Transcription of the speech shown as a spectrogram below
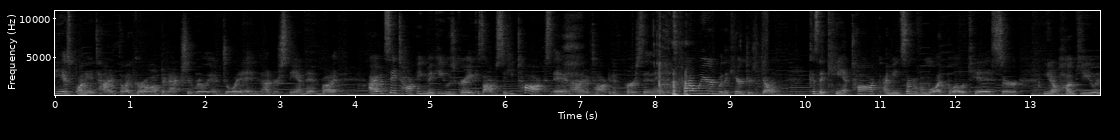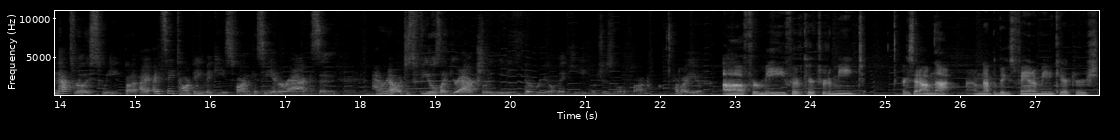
he has plenty of time to like grow up and actually really enjoy it and understand it. But I would say Talking Mickey was great because obviously he talks, and I'm a talkative person, and it's kind of weird when the characters don't because they can't talk. I mean, some of them will like blow a kiss or you know hug you, and that's really sweet. But I, I say Talking Mickey is fun because he interacts, and I don't know, it just feels like you're actually meeting the real Mickey, which is really fun. How about you? Uh, for me, favorite character to meet. Like I said, I'm not I'm not the biggest fan of meeting characters,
